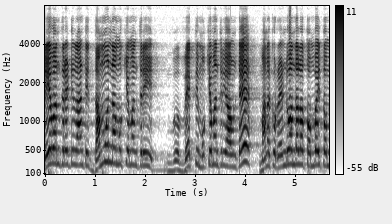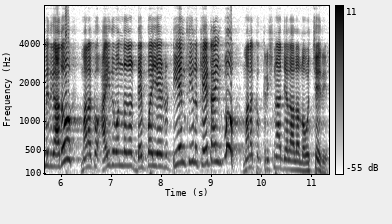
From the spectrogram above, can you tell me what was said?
రేవంత్ రెడ్డి లాంటి దమ్మున్న ముఖ్యమంత్రి వ్యక్తి ముఖ్యమంత్రిగా ఉంటే మనకు రెండు వందల తొంభై తొమ్మిది కాదు మనకు ఐదు వందల డెబ్బై ఏడు టీఎంసీలు కేటాయింపు మనకు కృష్ణా జలాలలో వచ్చేది.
